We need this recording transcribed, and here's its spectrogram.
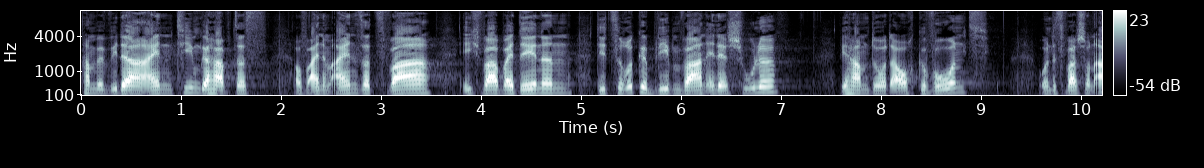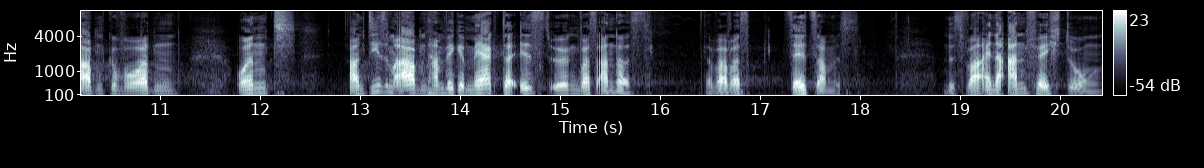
haben wir wieder ein Team gehabt, das auf einem Einsatz war. Ich war bei denen, die zurückgeblieben waren in der Schule. Wir haben dort auch gewohnt und es war schon Abend geworden. Und an diesem Abend haben wir gemerkt, da ist irgendwas anders. Da war was Seltsames. Und es war eine Anfechtung,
